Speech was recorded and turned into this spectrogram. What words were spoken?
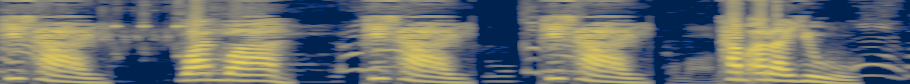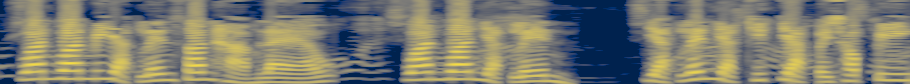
พี่ชาย ว่านว่าน พี่ชาย พี่ชาย ทำอะไรอยู่ ว่านว่านไม่อยากเล่นซ่อนหามแล้ว ว่านว่านอยากเล่น อยากเล่นอยากคิดอยากไปช้อปปิ้ง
